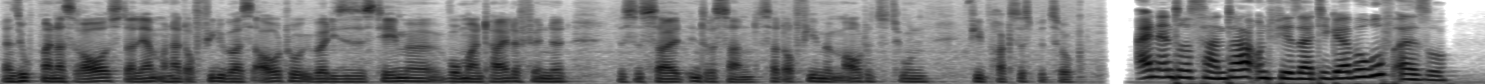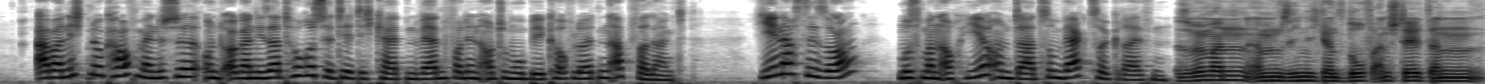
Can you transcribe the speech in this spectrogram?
dann sucht man das raus. Da lernt man halt auch viel über das Auto, über diese Systeme, wo man Teile findet. Das ist halt interessant. Das hat auch viel mit dem Auto zu tun, viel Praxisbezug. Ein interessanter und vielseitiger Beruf also. Aber nicht nur kaufmännische und organisatorische Tätigkeiten werden von den Automobilkaufleuten abverlangt. Je nach Saison muss man auch hier und da zum Werkzeug greifen. Also wenn man ähm, sich nicht ganz doof anstellt, dann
